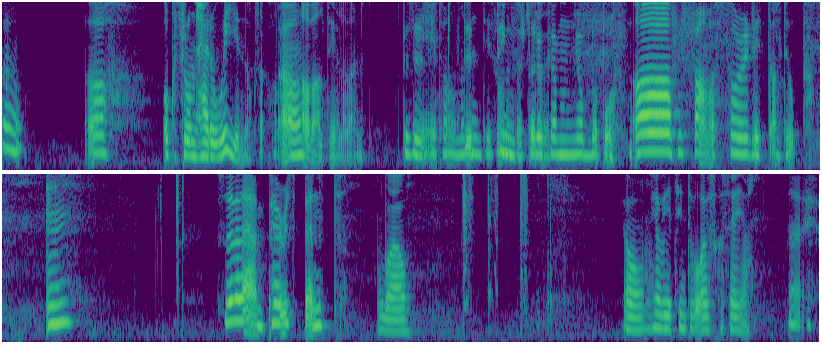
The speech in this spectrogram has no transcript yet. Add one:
ja, Åh. Och från heroin också. Ja. Av allt i hela världen. precis. Det Det tyngsta du kan jobba på. Åh, fy fan vad sorgligt alltihop. Så det var det. Paris Bennett. Wow. Ja, jag vet inte vad jag ska säga. Nej.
